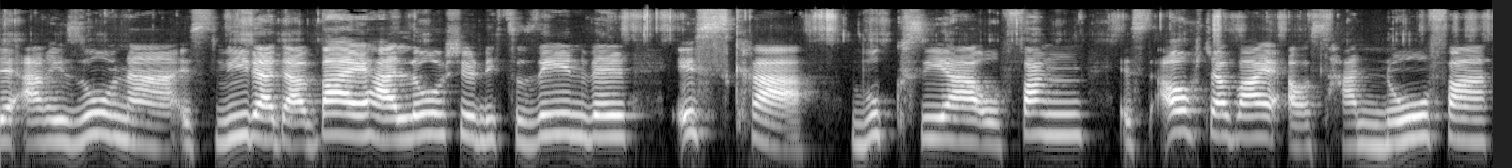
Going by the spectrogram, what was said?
der Arizona ist wieder dabei. Hallo, schön dich zu sehen, Will. Iskra, Wuxia Ofang ist auch dabei aus Hannover.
